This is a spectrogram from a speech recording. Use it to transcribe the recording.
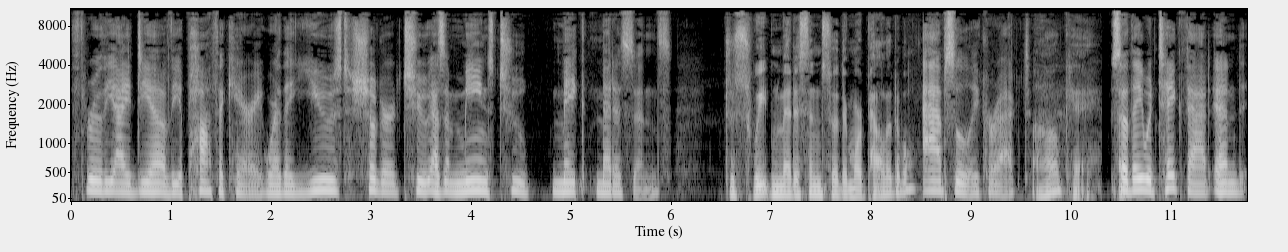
through the idea of the apothecary, where they used sugar to as a means to make medicines. To sweeten medicine so they're more palatable? Absolutely correct. Okay. So they would take that, and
